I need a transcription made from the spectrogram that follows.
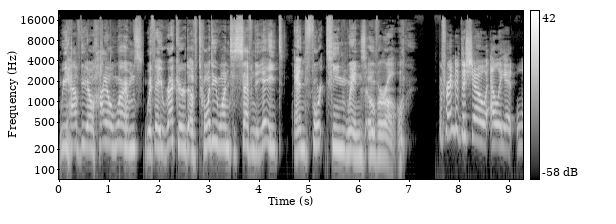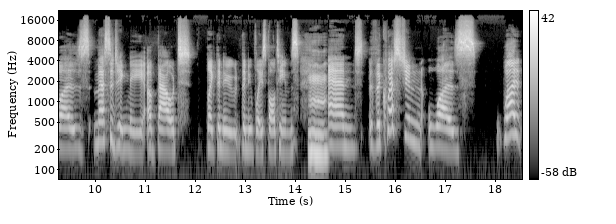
we have the Ohio Worms with a record of 21 to 78 and 14 wins overall. A friend of the show, Elliot, was messaging me about like the new the new baseball teams, Mhm. and the question was, what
